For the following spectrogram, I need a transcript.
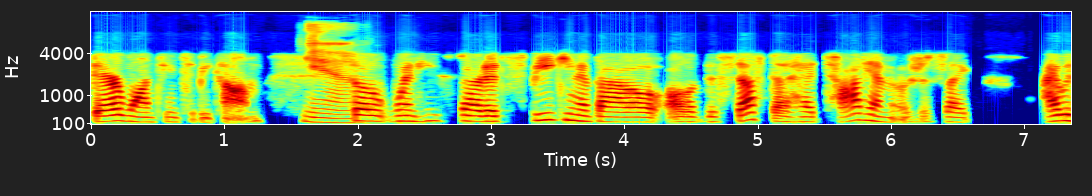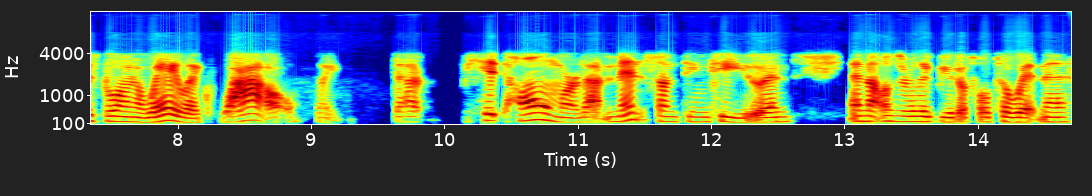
they're wanting to become. Yeah. So when he started speaking about all of the stuff that I had taught him, it was just like I was blown away like wow, like that hit home or that meant something to you. And and that was really beautiful to witness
